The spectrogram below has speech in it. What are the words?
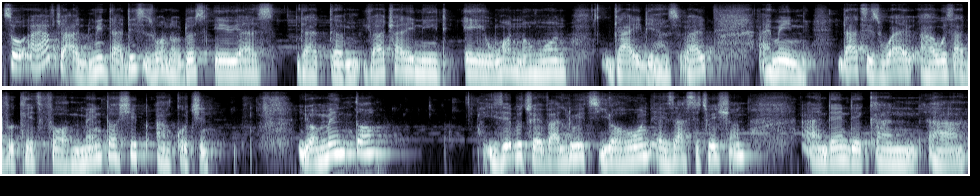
so I have to admit that this is one of those areas that um, you actually need a one-on-one guidance right? I mean that is why i always advocate for mentorship and coaching. Your mentor is able to evaluate your own exact situation and then they can uh,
